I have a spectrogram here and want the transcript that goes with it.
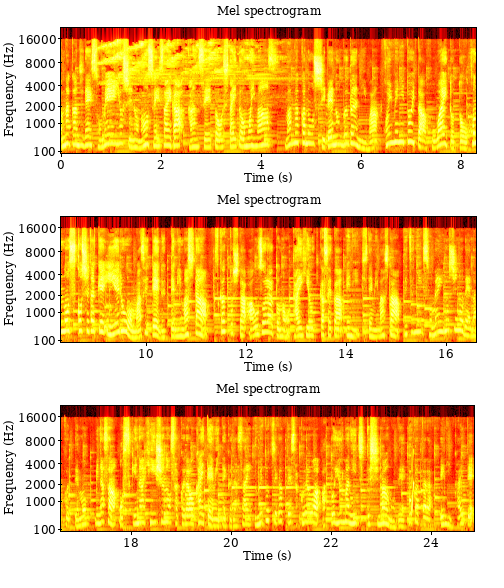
こんな感じでソメイヨシノの水彩画完成としたいと思います。真ん中のしべの部分には濃いめに溶いたホワイトとほんの少しだけイエローを混ぜて塗ってみました。スカッとした青空との対比を効かせた絵にしてみました。別にソメイヨシノでなくっても皆さんお好きな品種の桜を描いてみてください。梅と違って桜はあっという間に散ってしまうのでよかったら絵に描いて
